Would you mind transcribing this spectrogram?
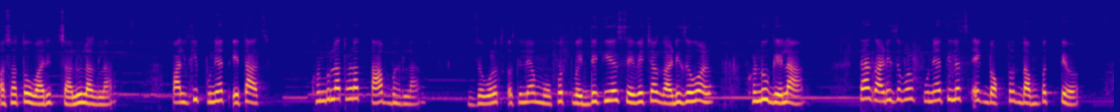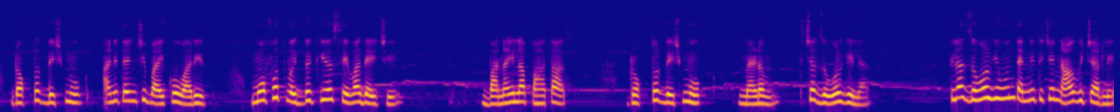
असा तो वारीत चालू लागला. पालखी पुण्यात येताच खंडूला थोडा ताप भरला. जवळच असलेल्या मोफत वैद्यकीय सेवेच्या गाडीजवळ खंडू गेला. त्या गाडीजवळ पुण्यातीलच एक डॉक्टर दाम्पत्य डॉक्टर देशमुख आणि त्यांची बायको वारीत मोफत वैद्यकीय सेवा द्यायचे. बानाईला पाहताच डॉक्टर देशमुख मॅडम तिच्या जवळ गेल्या. तिला जवळ घेऊन त्यांनी तिचे नाव विचारले.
